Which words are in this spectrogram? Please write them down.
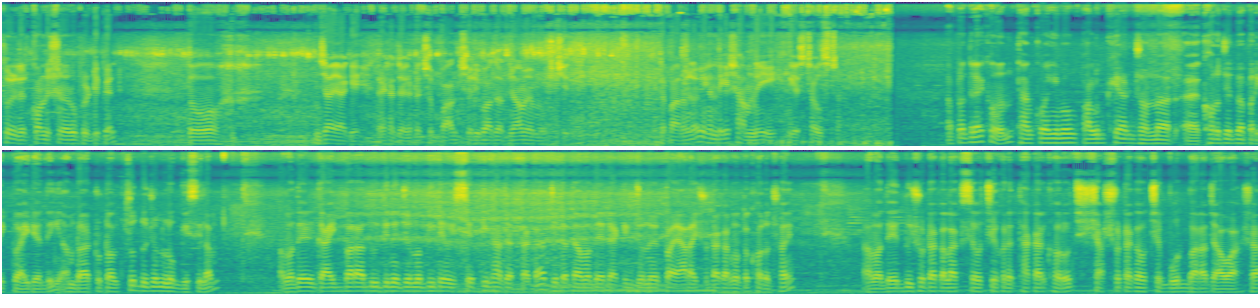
শরীরের কন্ডিশনের উপর ডিপেন্ড তো যাই আগে, দেখা যাক, এটা হচ্ছে বাঞ্চরি বাজার জামে মসজিদ। এটা পার হলাম এখান থেকে সামনেই গেস্ট হাউসটা আপনাদের এখন থাংকোয়াং এবং পালংখিয়ার ঝর্নার খরচের ব্যাপারে একটু আইডিয়া দিই। আমরা টোটাল চোদ্দ জন লোক গেছিলাম। আমাদের গাইড ভাড়া দুই দিনের জন্য দিতে হয়েছে তিন হাজার টাকা, যেটাতে আমাদের এক একজনের প্রায় আড়াইশো টাকার মতো খরচ হয়। আমাদের দুশো টাকা লাগছে হচ্ছে ওখানে থাকার খরচ, সাতশো টাকা হচ্ছে বোট ভাড়া যাওয়া আসা।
